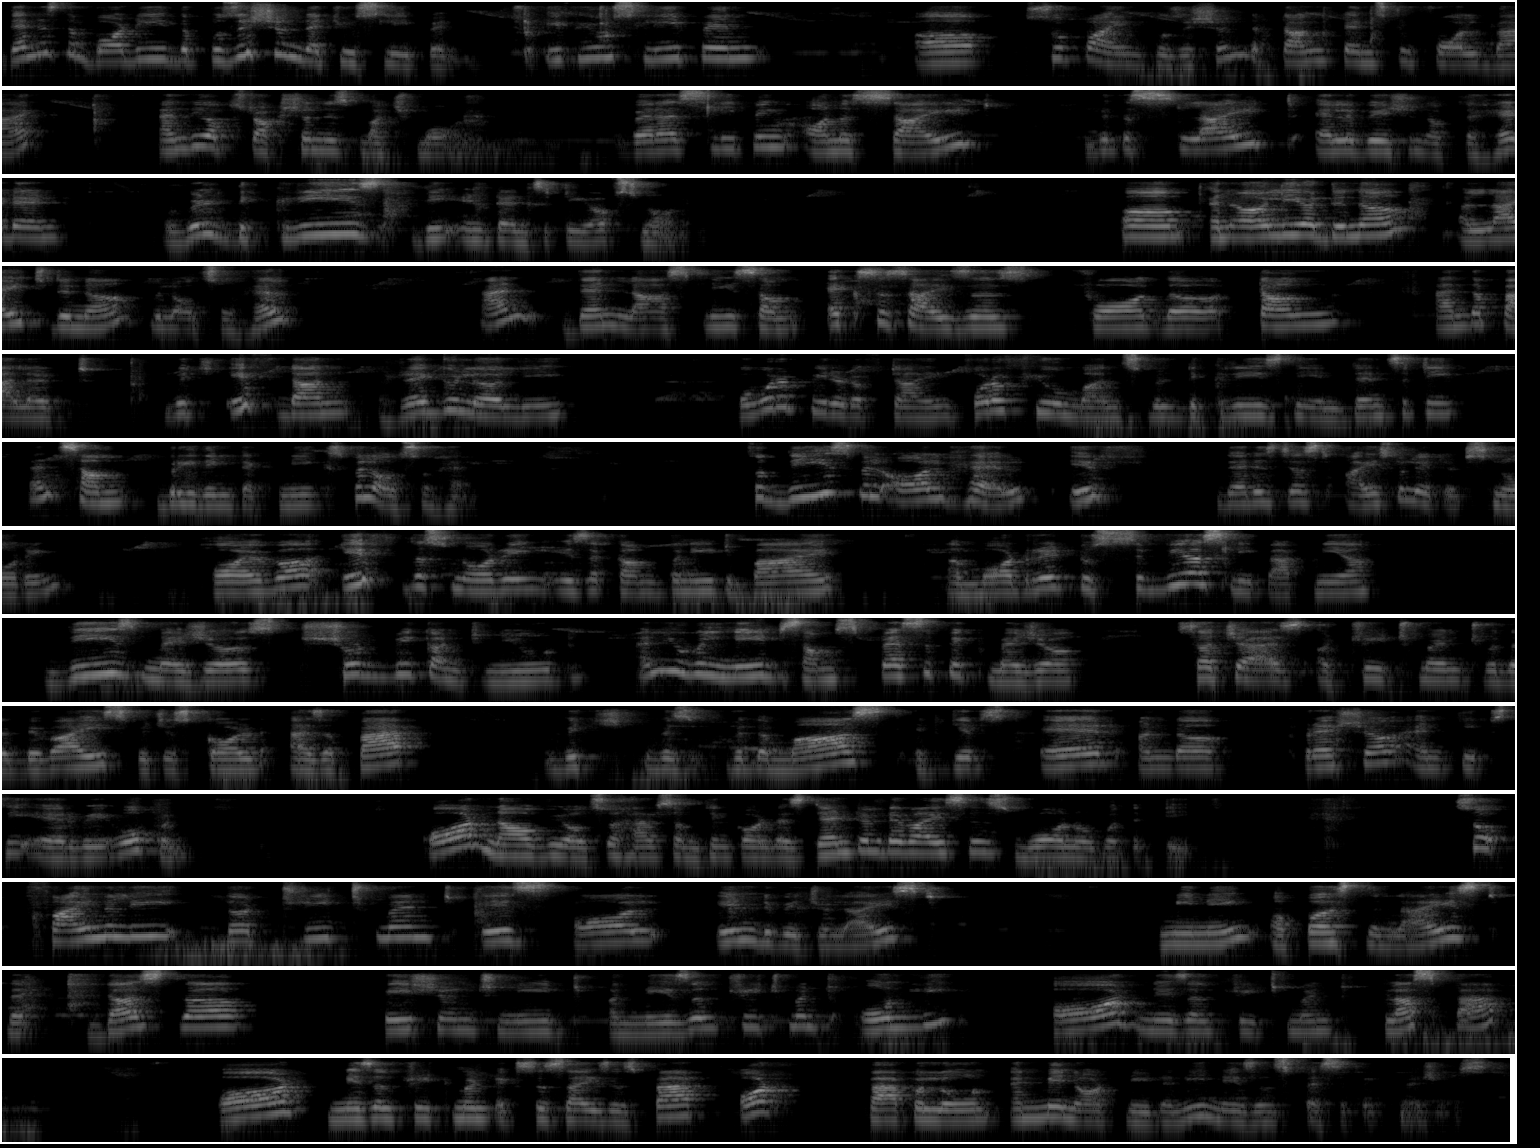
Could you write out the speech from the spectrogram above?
Then is the body, the position that you sleep in. So if you sleep in a supine position, the tongue tends to fall back and the obstruction is much more. Whereas sleeping on a side, with a slight elevation of the head end will decrease the intensity of snoring. Um, an earlier dinner, a light dinner will also help. And then lastly, some exercises for the tongue and the palate, which if done regularly over a period of time for a few months will decrease the intensity and some breathing techniques will also help. So these will all help if there is just isolated snoring. However, if the snoring is accompanied by a moderate to severe sleep apnea, these measures should be continued and you will need some specific measure such as a treatment with a device which is called as a PAP, which with, with the mask, it gives air under pressure and keeps the airway open. Or now we also have something called as dental devices worn over the teeth. So finally, the treatment is all individualized, meaning or personalized that does the patient need a nasal treatment only or nasal treatment plus PAP or nasal treatment exercises PAP or PAP alone and may not need any nasal specific measures.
